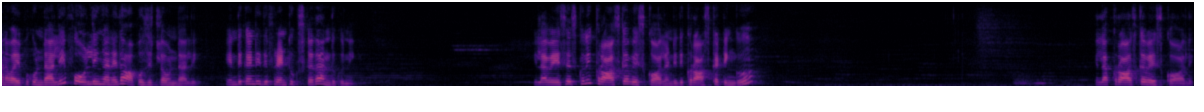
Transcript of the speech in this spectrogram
మన వైపుకు ఉండాలి ఫోల్డింగ్ అనేది ఆపోజిట్లో ఉండాలి. ఎందుకంటే ఇది ఫ్రంట్ హుక్స్ కదా అందుకుని. ఇలా వేసేసుకుని క్రాస్గా వేసుకోవాలండి ఇది క్రాస్ కటింగు. ఇలా క్రాస్గా వేసుకోవాలి.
